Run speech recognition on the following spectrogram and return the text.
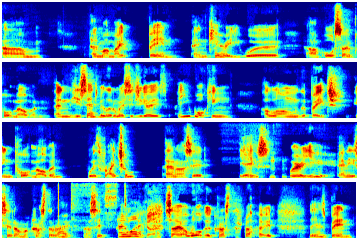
um, and my mate Ben and Kerry were um, also in Port Melbourne, and he sent me a little message. He goes, "Are you walking along the beach in Port Melbourne with Rachel?" And I said, Yes. Where are you? And he said, I'm across the road. I said, No way. So I walk across the road. There's Ben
